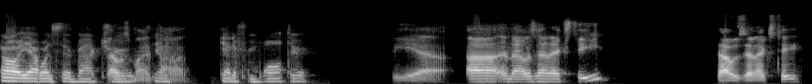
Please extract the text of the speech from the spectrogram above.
Oh yeah, once they're back. That was my Yeah, thought. Get it from Walter. Yeah. Uh, and that was NXT. That was NXT.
